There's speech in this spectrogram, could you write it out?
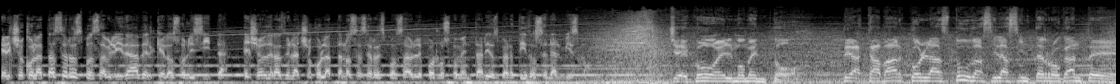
El chocolatazo es responsabilidad del que lo solicita. El show de Erasmo y la Chocolata no se hace responsable por los comentarios vertidos en el mismo. Llegó el momento de acabar con las dudas y las interrogantes.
